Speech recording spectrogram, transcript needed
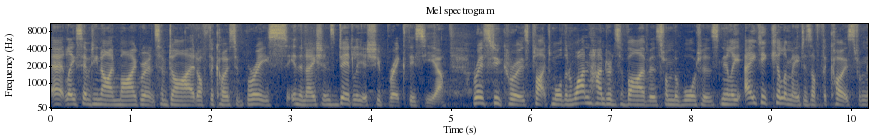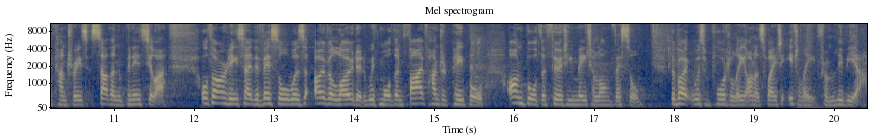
At least 79 migrants have died off the coast of Greece in the nation's deadliest shipwreck this year. Rescue crews plucked more than 100 survivors from the waters nearly 80 kilometres off the coast from the country's southern peninsula. Authorities say the vessel was overloaded with more than 500 people on board the 30 metre long vessel. The boat was reportedly on its way to Italy from Libya.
